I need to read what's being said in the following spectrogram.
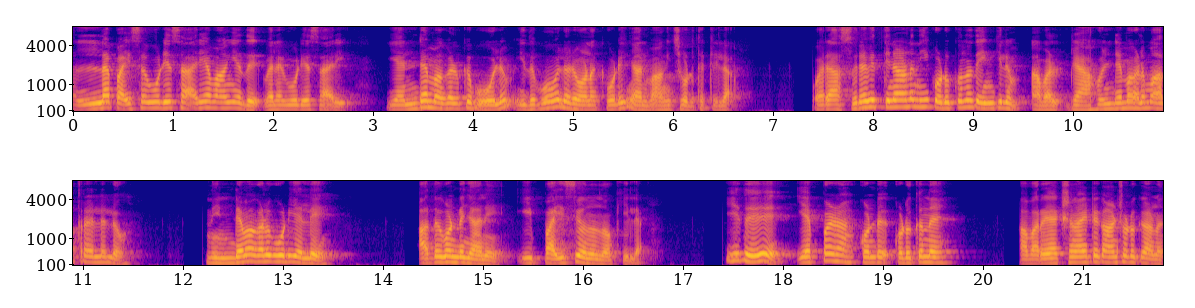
നല്ല പൈസ കൂടിയ സാരിയാണ് വാങ്ങിയത് വില കൂടിയ സാരി. എന്റെ മകൾക്ക് പോലും ഇതുപോലൊരു ഓണക്കോടി ഞാൻ വാങ്ങിച്ചു കൊടുത്തിട്ടില്ല. ഒരസുരവിത്തിനാണ് നീ കൊടുക്കുന്നതെങ്കിലും അവൾ രാഹുലിന്റെ മകൾ മാത്രമല്ലല്ലോ. നിന്റെ മകൾ കൂടിയല്ലേ? അതുകൊണ്ട് ഞാൻ ഈ പൈസയൊന്നും നോക്കിയില്ല. ഇത് എപ്പോഴാ കൊണ്ട് കൊടുക്കുന്നേ? അവ റിയാക്ഷനായിട്ട് കാണിച്ചു കൊടുക്കുകയാണ്.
